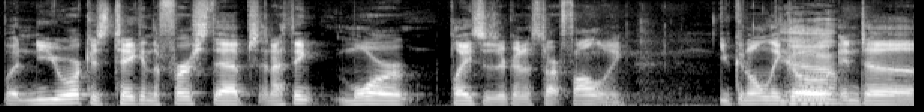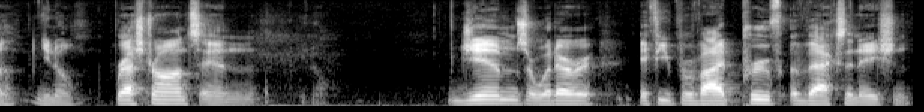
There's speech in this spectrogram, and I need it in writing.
But New York has taken the first steps, and I think more places are going to start following. You can only go into you know restaurants and you know gyms or whatever if you provide proof of vaccination.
